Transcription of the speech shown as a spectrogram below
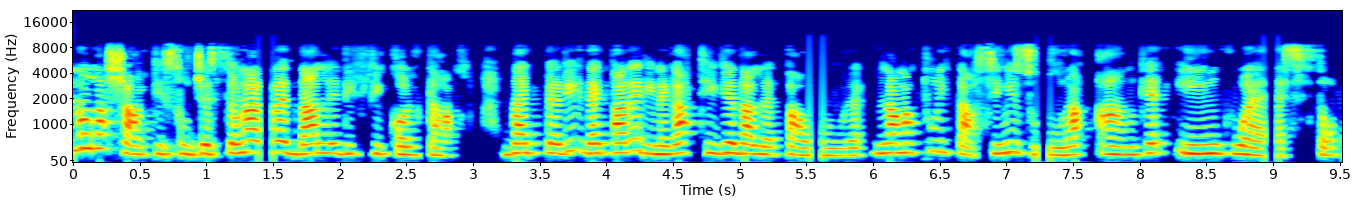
Non lasciarti suggestionare dalle difficoltà, dai, dai pareri negativi e dalle paure. La maturità si misura anche in questo.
